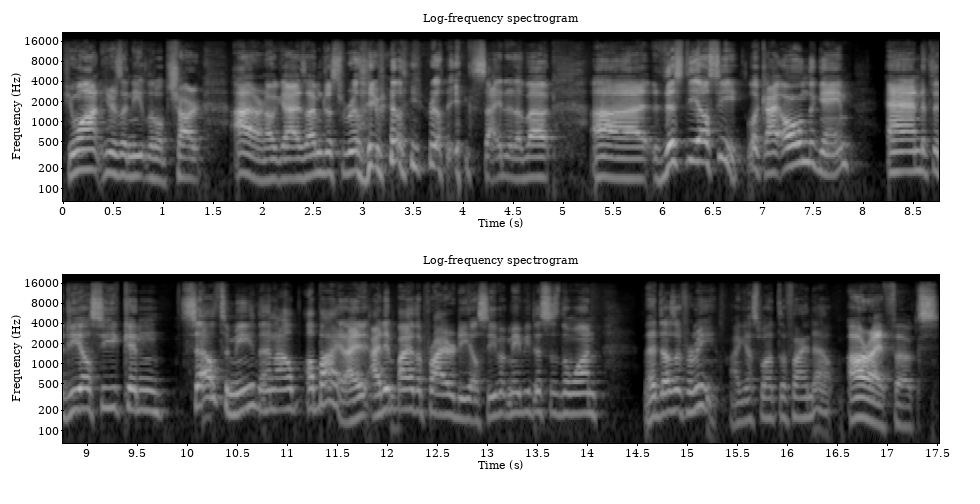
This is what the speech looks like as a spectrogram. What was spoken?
If you want, here's a neat little chart. I don't know, guys. I'm just really, really, really excited about uh, this DLC. Look, I own the game, and if the DLC can sell to me, then I'll, I'll buy it. I, I didn't buy the prior DLC, but maybe this is the one that does it for me. I guess we'll have to find out. All right, folks.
